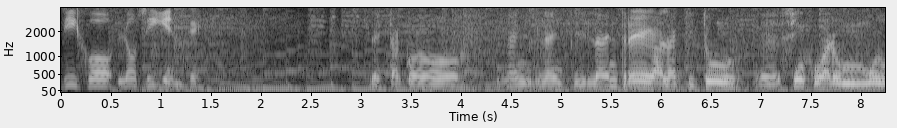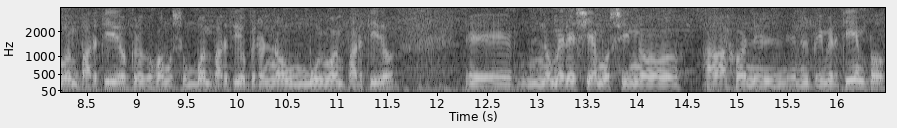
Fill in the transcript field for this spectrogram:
dijo lo siguiente. Destaco la, entrega, la actitud, eh, sin jugar un muy buen partido, creo que jugamos un buen partido, pero no un muy buen partido. Eh, no merecíamos irnos abajo en el primer tiempo,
